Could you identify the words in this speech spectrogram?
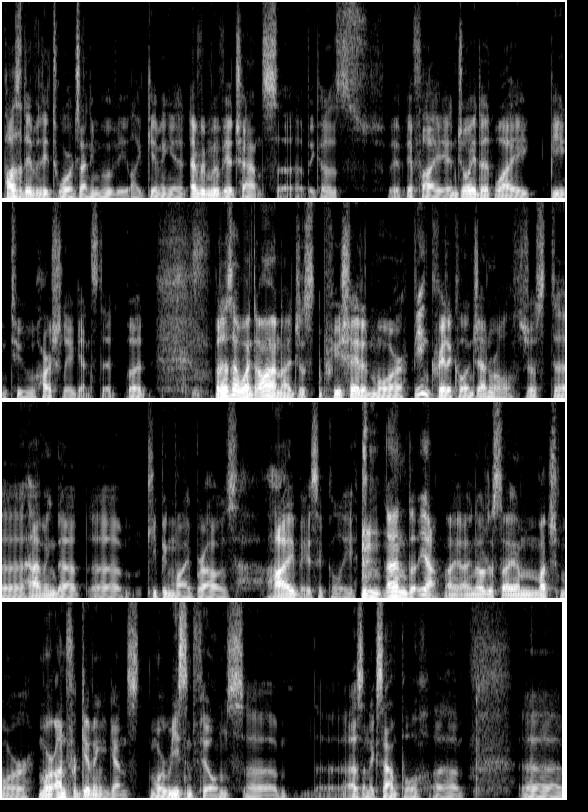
positivity towards any movie like giving it every movie a chance uh, because if, if i enjoyed it why being too harshly against it. But but as I went on, I just appreciated more being critical in general, just uh, having that, um, keeping my brows high basically and uh, yeah I, I, noticed i am much more more unforgiving against more recent films uh, uh, as an example um, uh,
